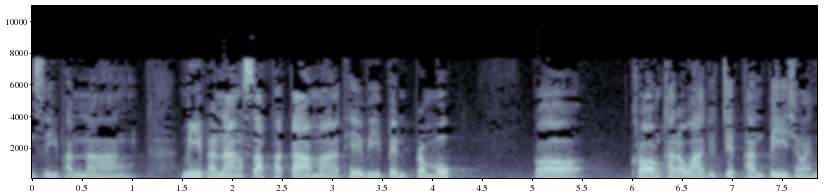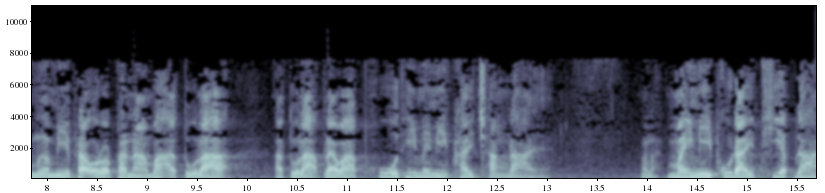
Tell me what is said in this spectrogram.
24,000 นาง มีพระนางสัพพกามาเทวีเป็นประมุขก็ครองคารวะอยู่ 7,000 ปีใช่ไหมเมื่อมีพระโอรสพระนามว่าอตุละ อตุละแปลว่าผู้ที่ไม่มีใครช่างได้ ไม่มีผู้ใดเทียบได้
